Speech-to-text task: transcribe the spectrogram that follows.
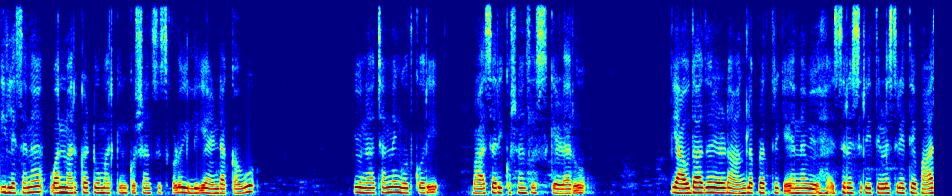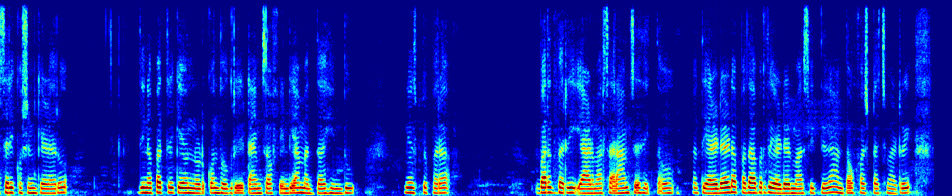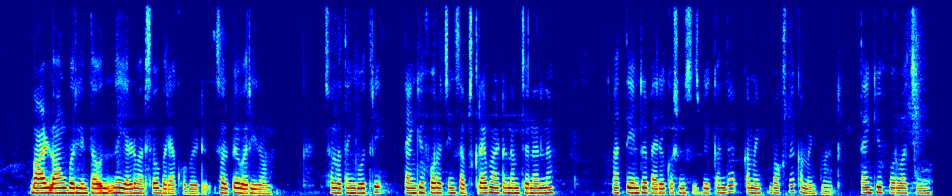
ಈ ಲೆಸನ ಒನ್ ಮಾರ್ಕ ಟೂ ಮಾರ್ಕಿನ ಕ್ವಶನ್ಸಸ್ಗಳು ಇಲ್ಲಿಗೆ ಎಂಡ್ ಆಕ್ಕಾವು ಇವನ್ನ ಚೆನ್ನಾಗಿ ಓದ್ಕೋರಿ. ಭಾಳ ಸರಿ ಕ್ವಶನ್ಸಸ್ ಕೇಳರು. ಯಾವುದಾದ್ರೂ ಎರಡು ಆಂಗ್ಲ ಪತ್ರಿಕೆಯನ್ನು ಹೆಸರಿಸ್ರಿ, ತಿಳಿಸ್ರಿ ಅಂತ ಭಾಳ ಸರಿ ಕ್ವಶನ್ ಕೇಳರು. ದಿನಪತ್ರಿಕೆಯನ್ನು ನೋಡ್ಕೊಂಡು ಹೋಗ್ರಿ. ಟೈಮ್ಸ್ ಆಫ್ ಇಂಡಿಯಾ ಮತ್ತು ಹಿಂದೂ ನ್ಯೂಸ್ ಪೇಪರ ಬರೆದು ಬರ್ರಿ. ಎರಡು ಮಾರ್ಕ್ಸ್ ಆರಾಮ್ಸೆ ಸಿಗ್ತಾವೆ. ಮತ್ತು ಎರಡೆರಡು ಪದ ಬರೆದು ಎರಡೆರಡು ಮಾರ್ಕ್ಸ್ ಸಿಗ್ತಿದೆ. ಅಂಥವು ಫಸ್ಟ್ ಟಚ್ ಮಾಡಿರಿ. ಭಾಳ ಲಾಂಗ್ ಬರೀ ಇಂಥವನ್ನ ಎರಡು ಮಾರ್ಕ್ಸವು ಬರ್ಯಾಕೆ ಹೋಗಬೇಡ್ರಿ. ಸ್ವಲ್ಪ ಬರೀರೋಣ ತಂಗಿ ಓದ್ರಿ. Thank you for watching subscribe ಮಾಡಿರಿ ನಮ್ಮ ಚಾನಲ್ನ ಮತ್ತೇನರ ಬೇರೆ ಕ್ವಶನ್ಸ್ ಬೇಕಂದ್ರೆ ಕಮೆಂಟ್ ಬಾಕ್ಸ್ನಾಗ ಕಮೆಂಟ್ ಮಾಡಿರಿ. Thank you for watching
